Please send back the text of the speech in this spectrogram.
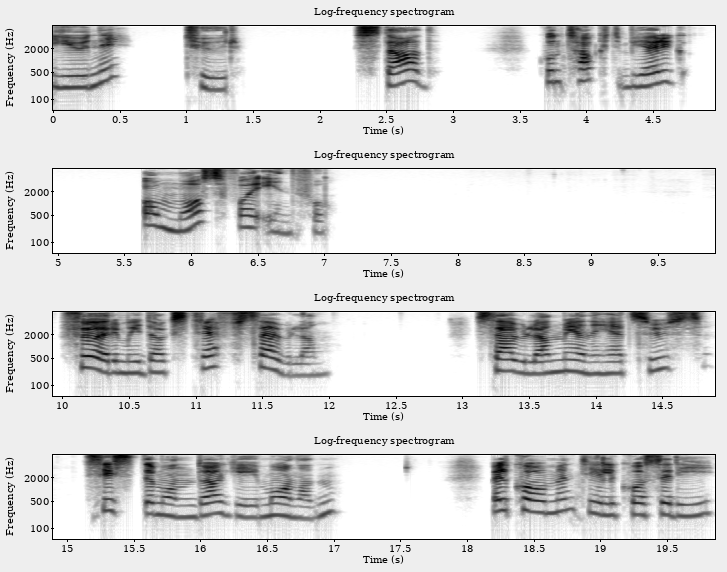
Juni tur Stad Kontakt Bjørg Åmås for info Føremiddagstreff Sauland Sauland menighetshus Siste måndag i måneden Velkommen til kåseri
